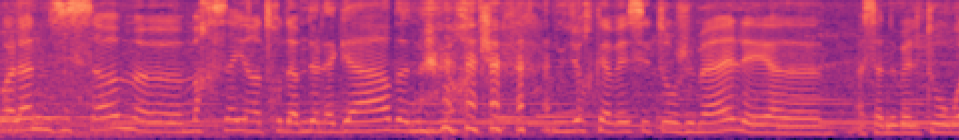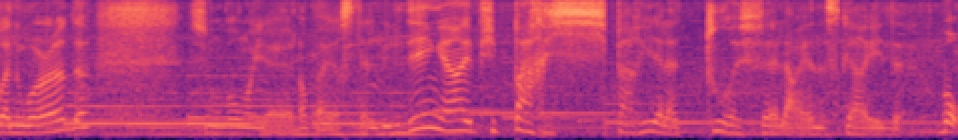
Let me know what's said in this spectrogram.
Voilà, nous y sommes. euh, Marseille à Notre-Dame-de-la-Garde, New York. New York avait ses tours jumelles et euh, à sa nouvelle tour One World. Sinon, bon, il y a l'Empire State Building. hein, et puis Paris. Paris à la Tour Eiffel, Ariane Ascaride. Bon,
